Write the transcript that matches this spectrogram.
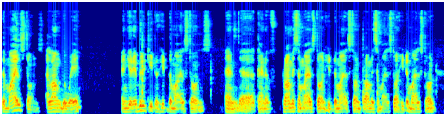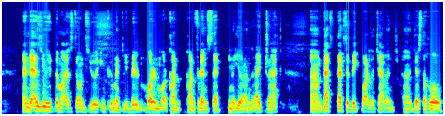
the milestones along the way and your ability to hit the milestones and uh, kind of promise a milestone, hit the milestone, promise a milestone, hit a milestone. And as you hit the milestones, you incrementally build more and more con- confidence that you know you're on the right track. Um, that's that's a big part of the challenge. Uh, just the whole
